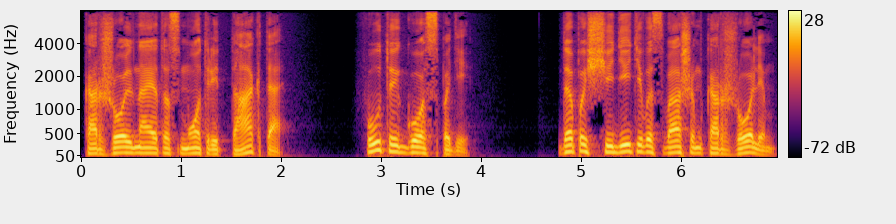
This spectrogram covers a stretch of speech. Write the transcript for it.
Каржоль на это смотрит так-то. Фу ты, Господи! Да пощадите вы с вашим Каржолем,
